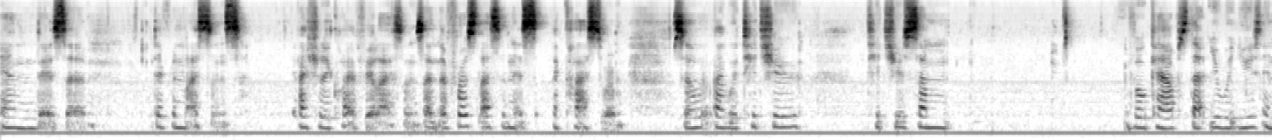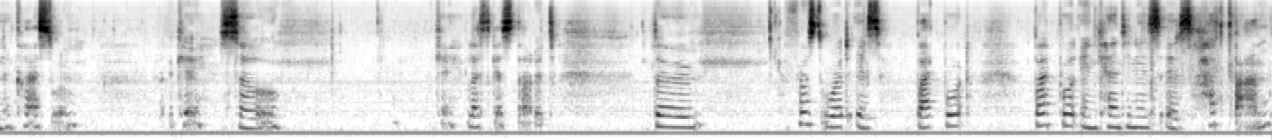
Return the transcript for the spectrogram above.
and there's uh, different lessons actually quite a few lessons. And the first lesson is the classroom. So I will teach you teach you some vocabs that you would use in a classroom. Okay so okay let's get started. The first word is blackboard. Blackboard in Cantonese is hat ban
